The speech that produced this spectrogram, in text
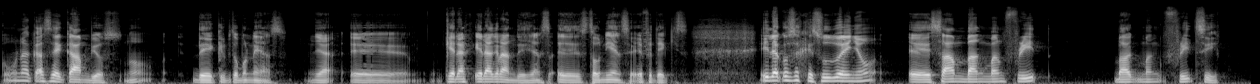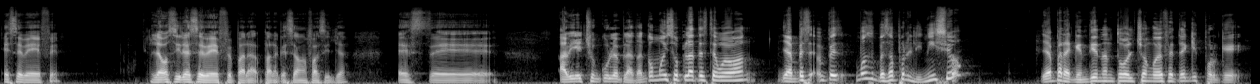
como una casa de cambios, ¿no? De criptomonedas, ya eh, que era era grande, eh, estadounidense, FTX. Y la cosa es que su dueño eh, Sam Bankman-Fried Bagman Fried, sí, SBF. Le vamos a ir a SBF para, para que sea más fácil ya. Este. Había hecho un culo de plata. ¿Cómo hizo plata este huevón? Ya, vamos a empezar por el inicio. Ya para que entiendan todo el chongo de FTX, porque,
